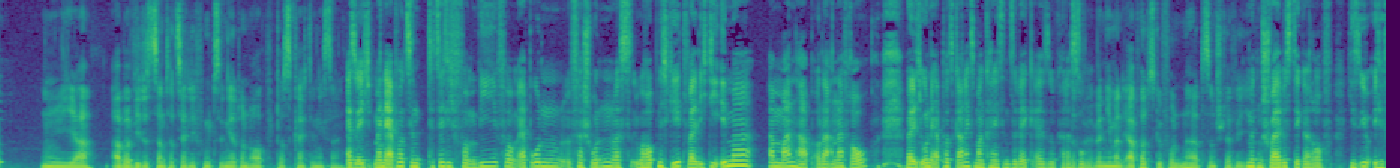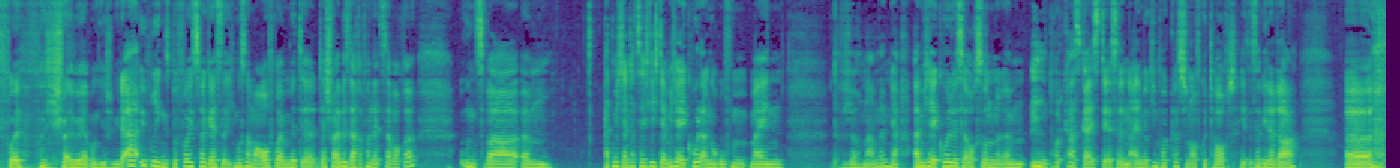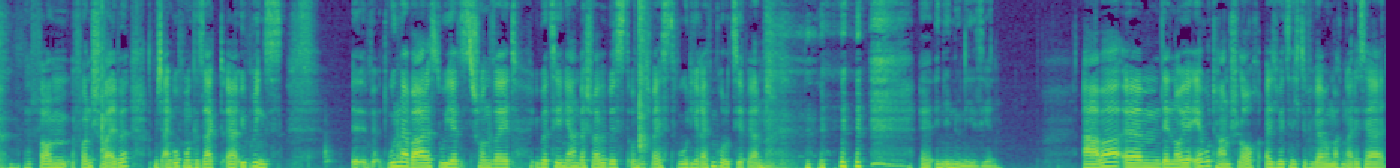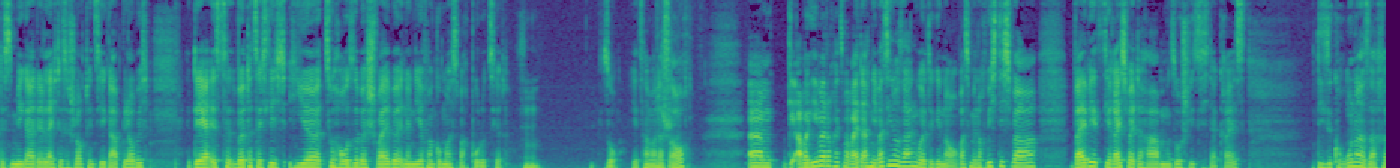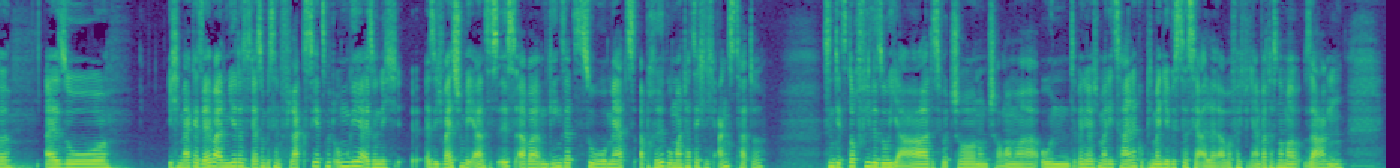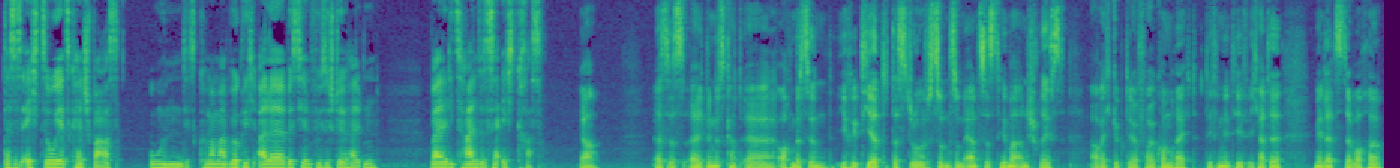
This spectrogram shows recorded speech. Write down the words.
Ja, aber wie das dann tatsächlich funktioniert und ob, das kann ich dir nicht sagen. Also ich, meine AirPods sind tatsächlich vom, wie vom Erdboden verschwunden, was überhaupt nicht geht, weil ich die immer am Mann hab oder an der Frau, weil ich ohne AirPods gar nichts machen kann, jetzt sind sie weg, also Also, Katastrophe. wenn jemand AirPods gefunden hat, sind Steffi Mit einem Schwalbesticker drauf. Hier ist, ü- hier ist voll, voll die Schwalbewerbung hier schon wieder. Ah, übrigens, bevor ich es vergesse, ich muss nochmal aufräumen mit der, der Schwalbe-Sache von letzter Woche. Und zwar ähm, hat mich dann tatsächlich der Michael Kohl angerufen, mein, darf ich auch einen Namen nennen? Ja, aber Michael Kohl ist ja auch so ein ähm, Podcast-Geist, der ist ja in allen möglichen Podcasts schon aufgetaucht. Jetzt ist er wieder da. Äh, vom, von Schwalbe, hat mich angerufen und gesagt, äh, übrigens, äh, wunderbar, dass du jetzt schon seit über zehn Jahren bei Schwalbe bist und nicht weißt, wo die Reifen produziert werden. äh, in Indonesien. Aber ähm, der neue Aerotan-Schlauch, also ich will jetzt nicht zu viel Werbung machen, aber das ist ja das ist mega der leichteste Schlauch, den es hier gab, glaube ich. Der ist, wird tatsächlich hier zu Hause bei Schwalbe in der Nähe von Gummersbach produziert. Hm. So, jetzt haben wir Nicht das auch. Ähm, aber gehen wir doch jetzt mal weiter. Ach nee, was ich noch sagen wollte, genau. Was mir noch wichtig war, weil wir jetzt die Reichweite haben, so schließt sich der Kreis. Diese Corona-Sache. Also, ich merke ja selber an mir, dass ich da so ein bisschen Flachs jetzt mit umgehe. Also nicht, also ich weiß schon, wie ernst es ist, aber im Gegensatz zu März, April, wo man tatsächlich Angst hatte, sind jetzt doch viele so, ja, das wird schon und schauen wir mal. Und wenn ihr euch mal die Zahlen anguckt, ich meine, ihr wisst das ja alle, aber vielleicht will ich einfach das nochmal sagen. Das ist echt so jetzt kein Spaß. Und jetzt können wir mal wirklich alle ein bisschen Füße stillhalten, weil die Zahlen, ist ja echt krass. Ja. Es ist, äh, ich bin jetzt gerade äh, auch ein bisschen irritiert, dass du so, so ein ernstes Thema ansprichst, aber ich gebe dir vollkommen recht, definitiv. Ich hatte mir letzte Woche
